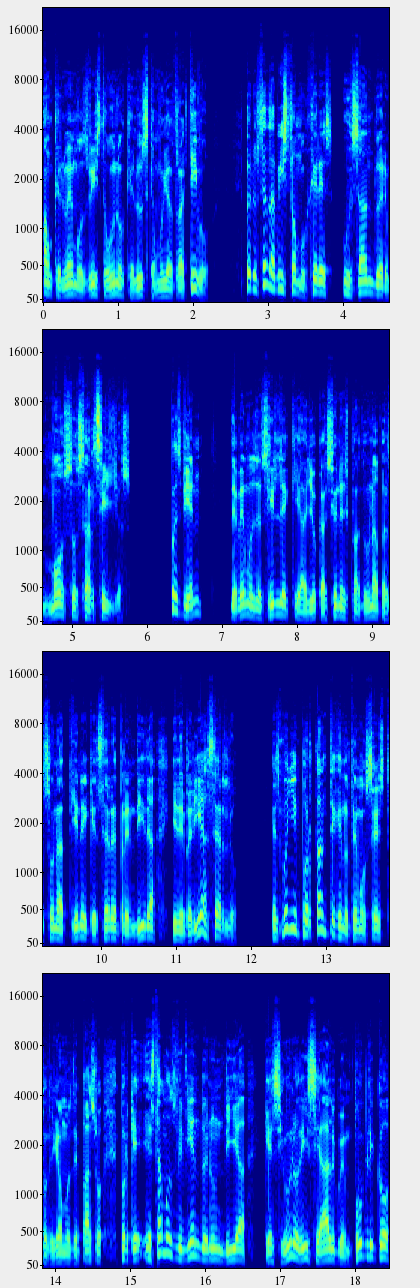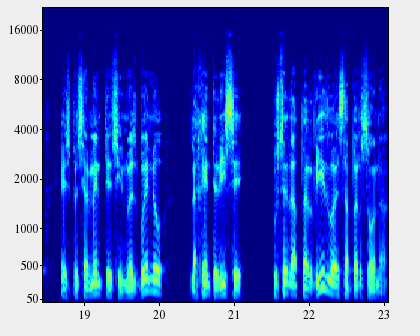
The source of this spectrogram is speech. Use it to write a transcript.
aunque no hemos visto uno que luzca muy atractivo. Pero usted ha visto a mujeres usando hermosos zarcillos. Pues bien, debemos decirle que hay ocasiones cuando una persona tiene que ser reprendida y debería hacerlo. Es muy importante que notemos esto, digamos de paso, porque estamos viviendo en un día que si uno dice algo en público, especialmente si no es bueno, la gente dice, usted ha perdido a esa persona,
